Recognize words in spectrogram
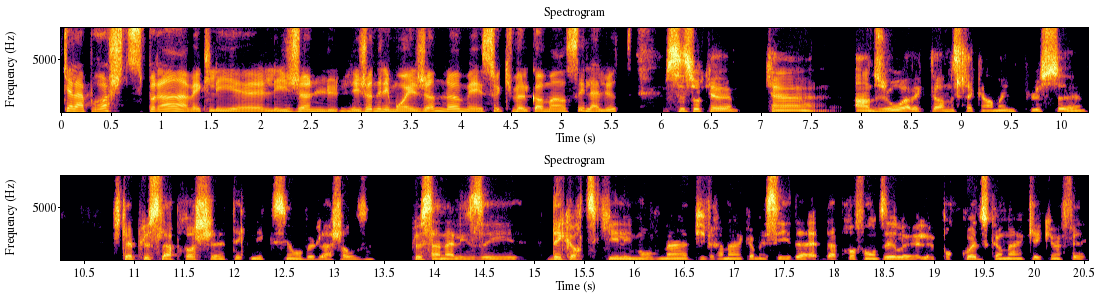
Quelle approche tu prends avec les, euh, les, jeunes, les jeunes et les moins jeunes, là, mais ceux qui veulent commencer la lutte? C'est sûr que quand en duo avec Tom, c'était quand même plus. Euh, j'étais plus l'approche technique, si on veut, de la chose. Plus analyser, décortiquer les mouvements, puis vraiment comme essayer d'approfondir le, pourquoi du comment quelqu'un fait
